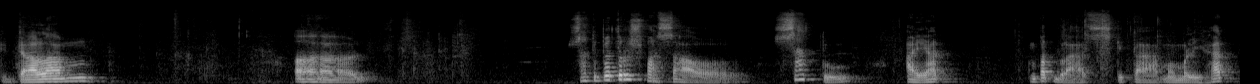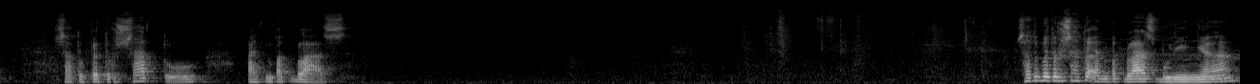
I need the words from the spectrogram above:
di dalam uh, 1 Petrus pasal 1 ayat 14 kita mau melihat 1 Petrus 1 ayat 14 1 Petrus 1 ayat 14 bunyinya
